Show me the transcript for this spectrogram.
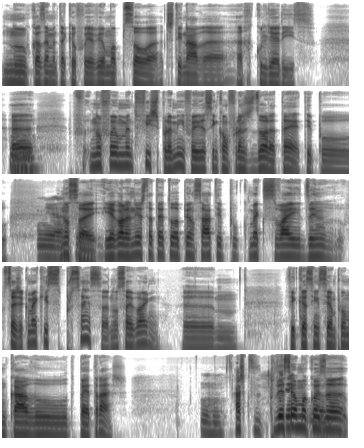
no casamento a que eu fui haver uma pessoa destinada a, a recolher isso, uhum. uh, não foi um momento fixe para mim, foi assim com franjidor até, tipo, Yeah, não sei. Yeah. E agora neste até estou a pensar, tipo, como é que se vai desen... Ou seja, como é que isso se processa? Não sei bem. Um, fica assim sempre um bocado de pé atrás. Uhum. Acho que podia ser uma coisa,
